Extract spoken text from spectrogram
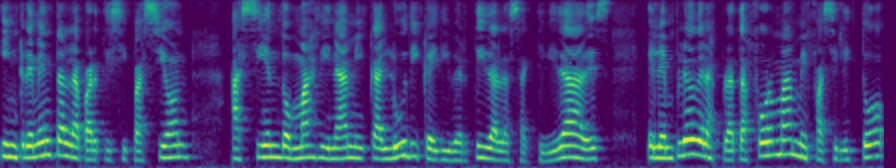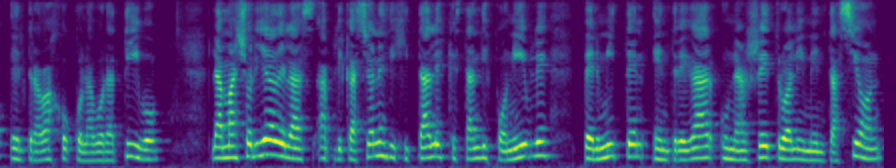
incrementan la participación, haciendo más dinámica, lúdica y divertida las actividades, el empleo de las plataformas me facilitó el trabajo colaborativo. La mayoría de las aplicaciones digitales que están disponibles permiten entregar una retroalimentación.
